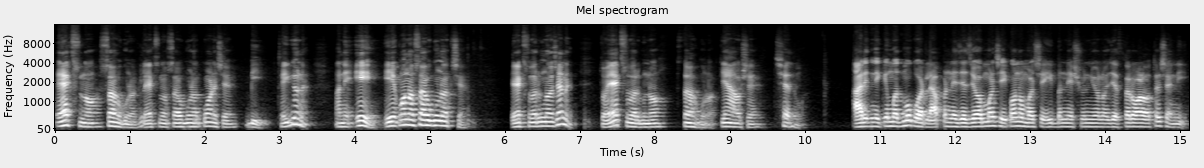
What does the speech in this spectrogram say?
એક્સ નો સહગુણક. એટલે એક્સ નો સહગુણક કોણ છે? બી. થઈ ગયું ને? અને એ એ કોનો સહગુણક છે? એક્સ વર્ગનો છે ને? તો એક્સ વર્ગનો સહગુણક. ક્યાં આવશે? છેદમાં. આ રીતની કિંમત મૂકો એટલે આપણને જે જવાબ મળશે એ કોનો મળશે? એ બંને શૂન્યનો જે સરવાળો થશે ને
